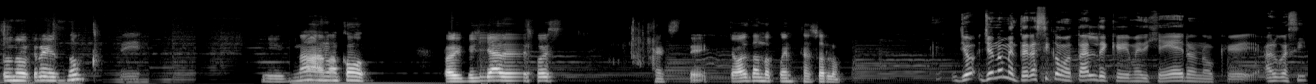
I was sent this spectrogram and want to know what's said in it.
tú no crees, ¿no? sí. Y no, no, como. Pero pues ya después, este, te vas dando cuenta solo. Yo, yo no me enteré así como tal de que me dijeron o que algo así,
